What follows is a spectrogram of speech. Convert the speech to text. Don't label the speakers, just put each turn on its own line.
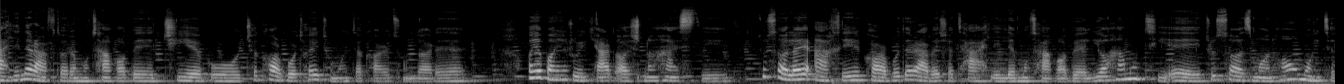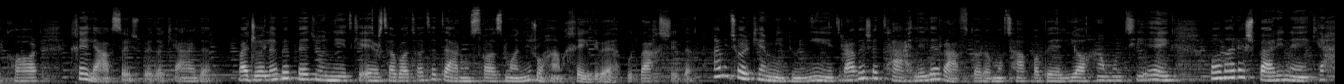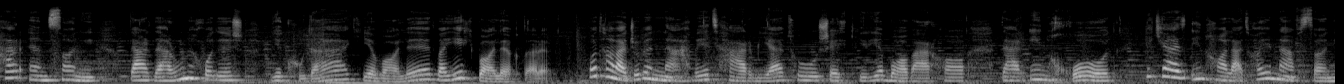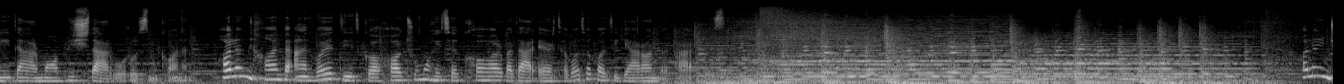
تحلیل رفتار متقابل چیه و چه کاربردهایی تو محیط کارتون داره؟ آیا با این روی کرد آشنا هستید؟ تو سالهای اخیر کاربرد روش تحلیل متقابل یا همون TA تو سازمان ها و محیط کار خیلی افزایش پیدا کرده و جالبه بدونید که ارتباطات درون سازمانی رو هم خیلی بهبود بخشیده. همینطور که می‌دونید روش تحلیل رفتار متقابل یا همون TA باورش بر اینه که هر انسانی در درون خودش یک کودک، یک والد و یک بالغ داره با توجه به نحوه تربیت و شکلگیری باورها در این خود یکی از این حالتهای نفسانی در ما بیشتر بروز می‌کنه. حالا می‌خوایم به انواع دیدگاه ها تو محیط کار و در ارتباط با دیگران بپردازیم.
